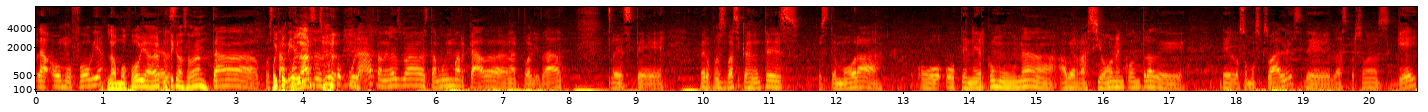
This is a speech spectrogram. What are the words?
la homofobia. La homofobia, a ver, platícanos. Está, pues Muy también popular. Es, es muy popular, también es, está muy marcada en la actualidad. Este, pero pues básicamente es pues temor a o, o tener como una aberración en contra de, de los homosexuales, de las personas gay.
